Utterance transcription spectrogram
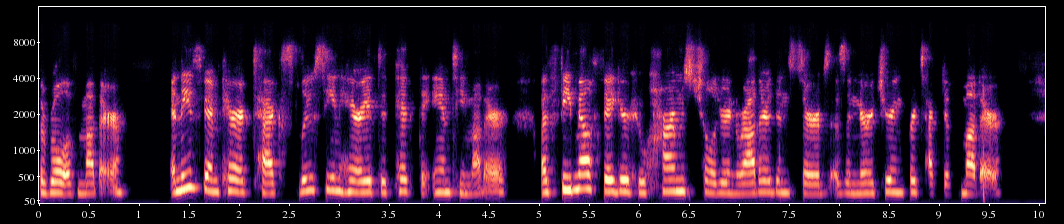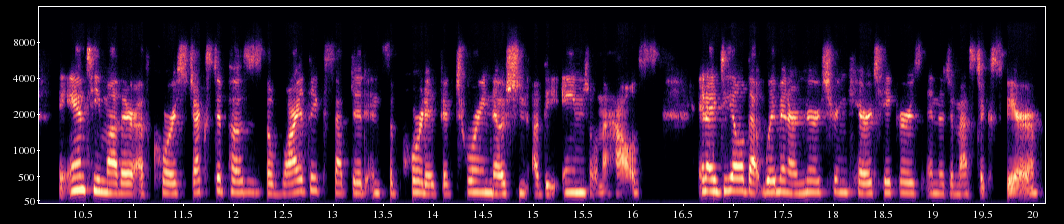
the role of mother. In these vampiric texts, Lucy and Harriet depict the anti-mother, a female figure who harms children rather than serves as a nurturing, protective mother. The anti-mother, of course, juxtaposes the widely accepted and supported Victorian notion of the angel in the house, an ideal that women are nurturing caretakers in the domestic sphere.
